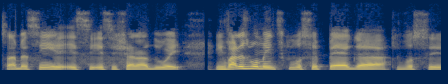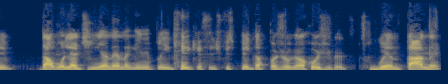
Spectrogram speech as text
Sabe assim, esse, esse Xanadu aí. Em vários momentos que você pega, que você dá uma olhadinha né, na gameplay dele, que ser difícil pegar pra jogar hoje, vai aguentar, né?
